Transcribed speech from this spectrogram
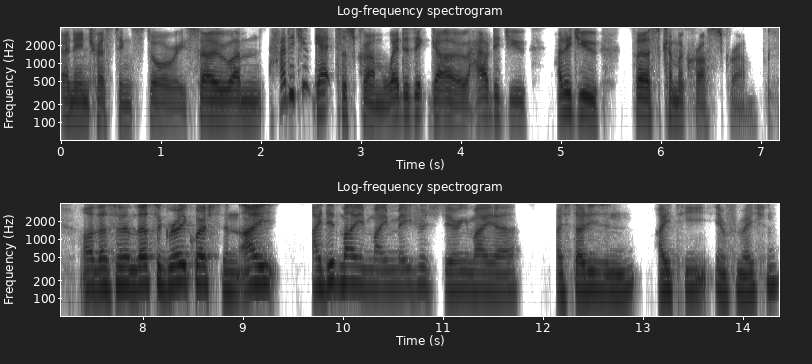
an interesting story. So, um, how did you get to Scrum? Where does it go? How did you how did you first come across Scrum? Oh, that's a that's a great question. I I did my my majors during my uh, my studies in IT information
